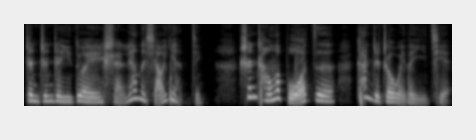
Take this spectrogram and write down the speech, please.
正睁着一对闪亮的小眼睛，伸长了脖子看着周围的一切。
